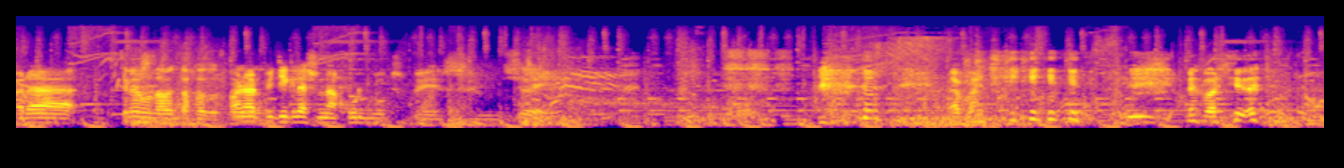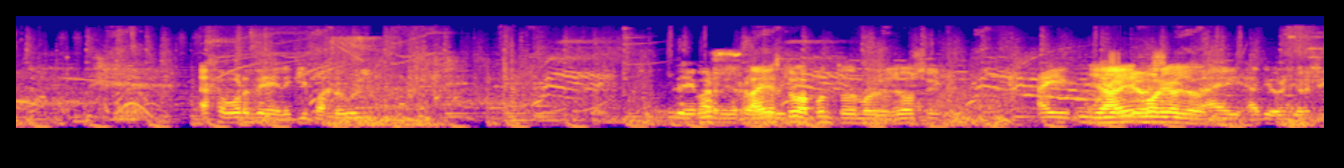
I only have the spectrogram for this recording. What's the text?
Ahora, Tienen una ventaja de dos ahora el vidas. Piticla es una Hullbox. Es... Sí. La partida... La partida... A favor del equipo azul. De Uf, Barrio Robo ahí estuvo a punto de morir Yoshi. Ahí Y ahí Yoshi. murió Yoshi. Ahí, adiós Yoshi.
